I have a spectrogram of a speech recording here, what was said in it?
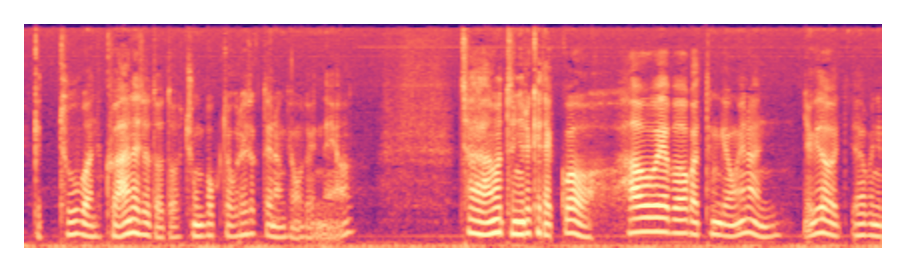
이렇게 두 번 그 안에서도 또 중복적으로 해석되는 경우도 있네요. 자 아무튼 이렇게 됐고 however 같은 경우에는 여기서 여러분이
